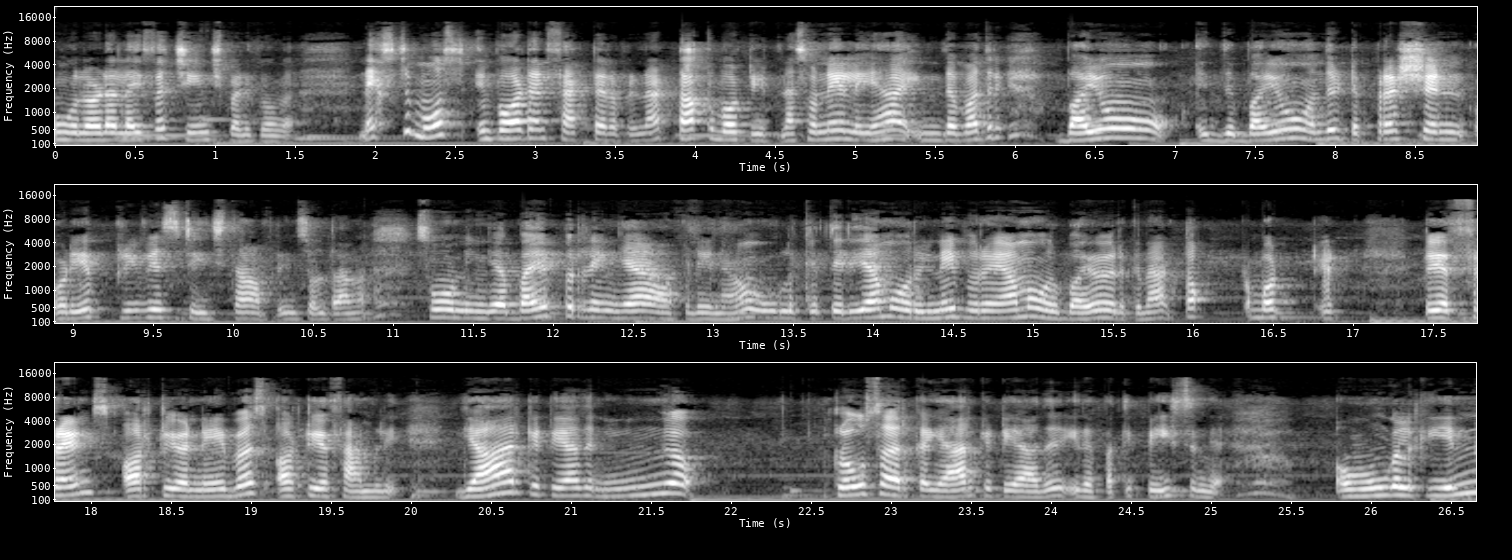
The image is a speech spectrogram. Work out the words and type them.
உங்களோட லைஃப்பை சேஞ்ச் பண்ணிக்கோங்க. நெக்ஸ்ட் மோஸ்ட் இம்பார்ட்டன்ட் ஃபேக்டர் அப்படின்னா டாக் அபவுட் இட் நான் சொன்னேன் இல்லையா? இந்த மாதிரி பயம் இது பயம் வந்து டிப்ரெஷன் உடைய ப்ரீவியஸ் ஸ்டேஜ் தான் அப்படின்னு சொல்கிறாங்க ஸோ நீங்கள் பயப்படுறீங்க அப்படின்னா உங்களுக்கு தெரியாமல் ஒரு இணை புரியாமல் ஒரு பயம் இருக்குன்னா talk about it to your friends or to your neighbours or to your family யார்கிட்டையாவது நீங்கள் க்ளோஸாக இருக்க யார்கிட்டையாவது இதை பற்றி பேசுங்க. உங்களுக்கு என்ன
